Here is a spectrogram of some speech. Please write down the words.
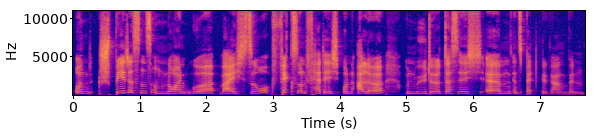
Und spätestens um 9 Uhr war ich so fix und fertig und alle und müde, dass ich ähm, ins Bett gegangen bin.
